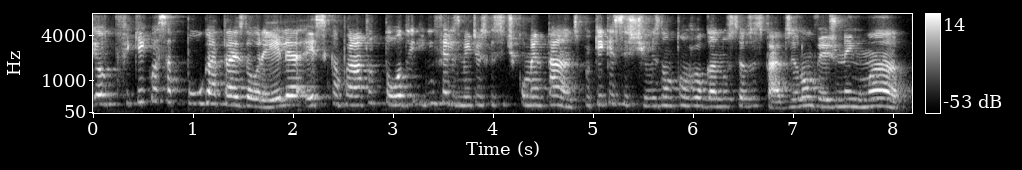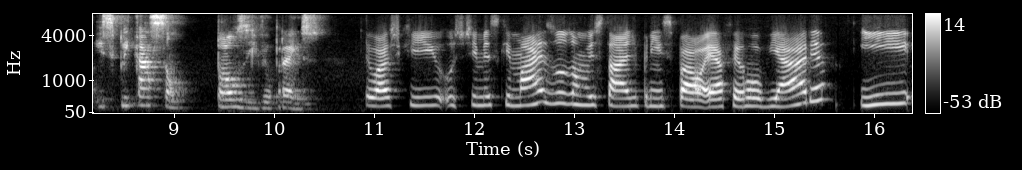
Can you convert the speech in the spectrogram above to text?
eu fiquei com essa pulga atrás da orelha esse campeonato todo e infelizmente eu esqueci de comentar antes. Por que, que esses times não estão jogando nos seus estádios? Eu não vejo nenhuma explicação plausível para isso. Eu acho que os times que mais usam o estádio principal é a Ferroviária e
